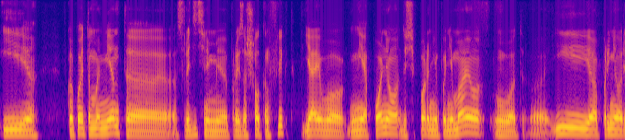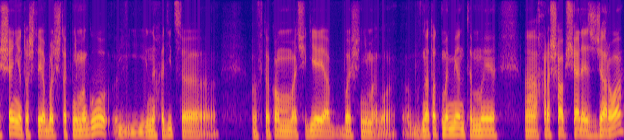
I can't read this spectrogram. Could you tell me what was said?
и в какой-то момент э, с родителями произошел конфликт. Я его не понял, до сих пор не понимаю. Вот. И я принял решение, то, что я больше так не могу, и находиться в таком очаге я больше не могу. На тот момент мы э, хорошо общались с Джаро,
